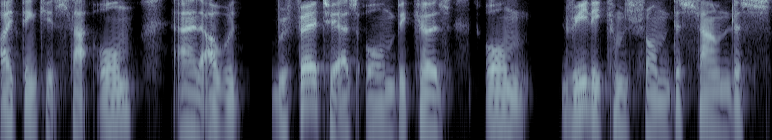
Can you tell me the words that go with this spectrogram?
I think it's that Om and I would refer to it as Om because Om really comes from the soundless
